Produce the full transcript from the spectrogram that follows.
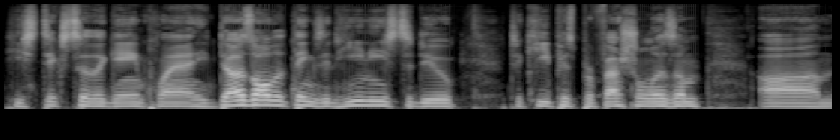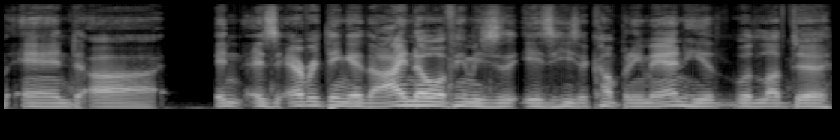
He sticks to the game plan. He does all the things that he needs to do to keep his professionalism. Um and uh and is everything that I know of him is is he's a company man. He would love to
